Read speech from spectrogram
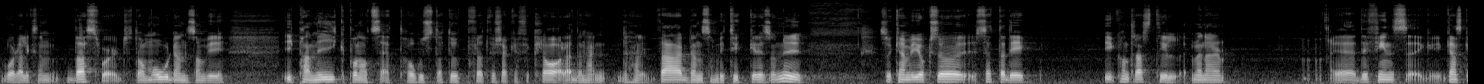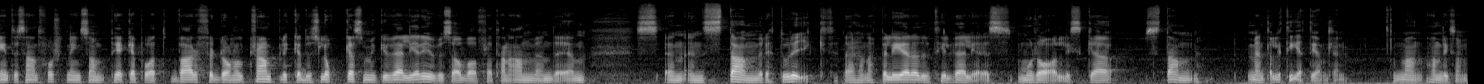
våra liksom buzzwords, de orden som vi i panik på något sätt har hostat upp för att försöka förklara den här, den här världen som vi tycker är så ny, så kan vi också sätta det i kontrast till, jag menar, eh, det finns eh, ganska intressant forskning som pekar på att varför Donald Trump lyckades locka så mycket väljare i USA var för att han använde en, en, en stamretorik där han appellerade till väljares moraliska stammentalitet egentligen. Man, han liksom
